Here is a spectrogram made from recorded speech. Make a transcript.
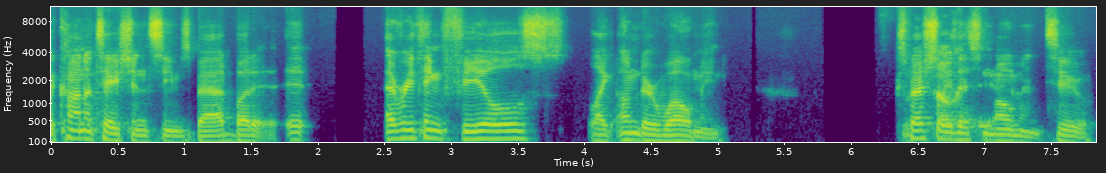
the connotation seems bad, but it, it everything feels like underwhelming, especially this moment too.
